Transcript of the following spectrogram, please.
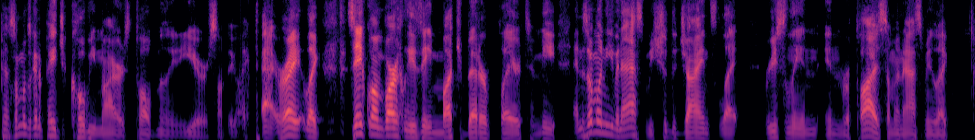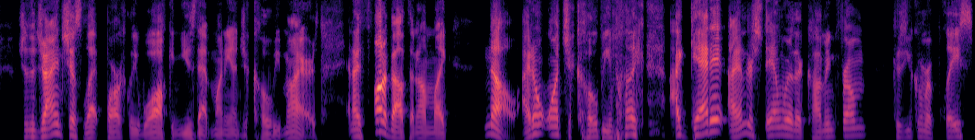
have, someone's gonna pay Jakobi Meyers 12 million a year or something like that, right? Like Saquon Barkley is a much better player to me. And someone even asked me, should the Giants let recently in, in reply, someone asked me, like, should the Giants just let Barkley walk and use that money on Jakobi Meyers? And I thought about that. I'm like, no, I don't want Jakobi. Like, I get it. I understand where they're coming from because you can replace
